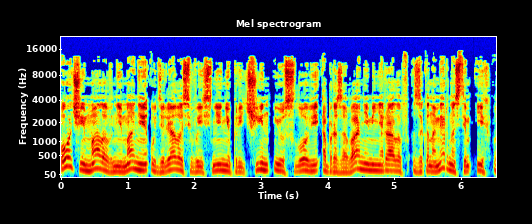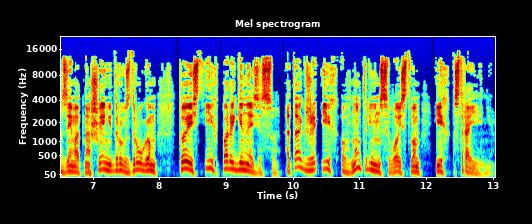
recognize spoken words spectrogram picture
Очень мало внимания уделялось выяснению причин и условий образования минералов, закономерностям их взаимоотношений друг с другом, то есть их парагенезису, а также их внутренним свойствам, их строению.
